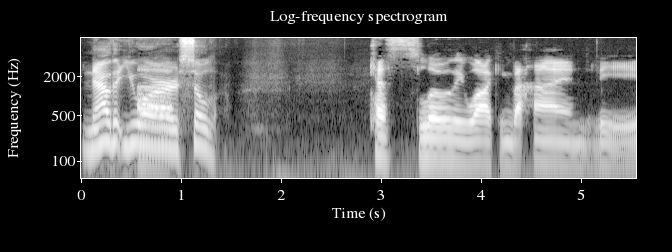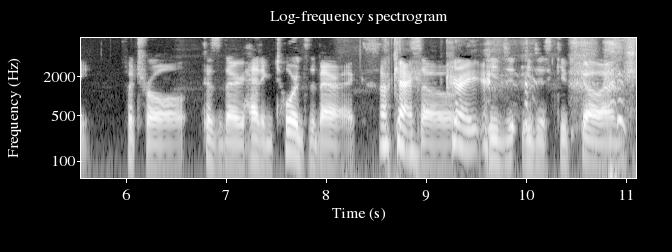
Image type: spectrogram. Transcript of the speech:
now that you are solo? Keth's slowly walking behind the patrol because they're heading towards the barracks. Okay, So great. he, ju- he just keeps going.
